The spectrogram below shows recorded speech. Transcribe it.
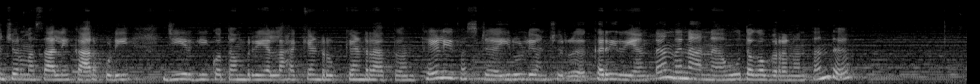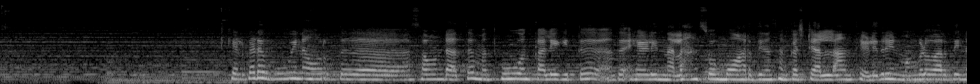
ಒಂಚೂರು ಮಸಾಲೆ, ಖಾರ ಪುಡಿ, ಜೀರಿಗೆ, ಕೊತ್ತಂಬರಿ ಎಲ್ಲ ಹಾಕ್ಯಂಡು ರುಬ್ಕೊಂಡ್ರೆ ಆತು ಅಂಥೇಳಿ ಫಸ್ಟ್ ಈರುಳ್ಳಿ ಒಂಚೂರು ಕರೀರಿ ಅಂತಂದು ನಾನು ಹೂ ತಗೊಬರೋಣ ಅಂತಂದು. ಕೆಳಗಡೆ ಹೂವಿನ ಅವ್ರದ್ದು ಸೌಂಡ್ ಆತು ಮತ್ತು ಹೂವು ಒಂದು ಕಾಲಿಗಿತ್ತು, ಅದು ಹೇಳಿದ್ನಲ್ಲ, ಸೋಮವಾರ ದಿನ ಸಂಕಷ್ಟ ಅಲ್ಲ ಅಂತ ಹೇಳಿದ್ರು. ಇನ್ನು ಮಂಗಳವಾರ ದಿನ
